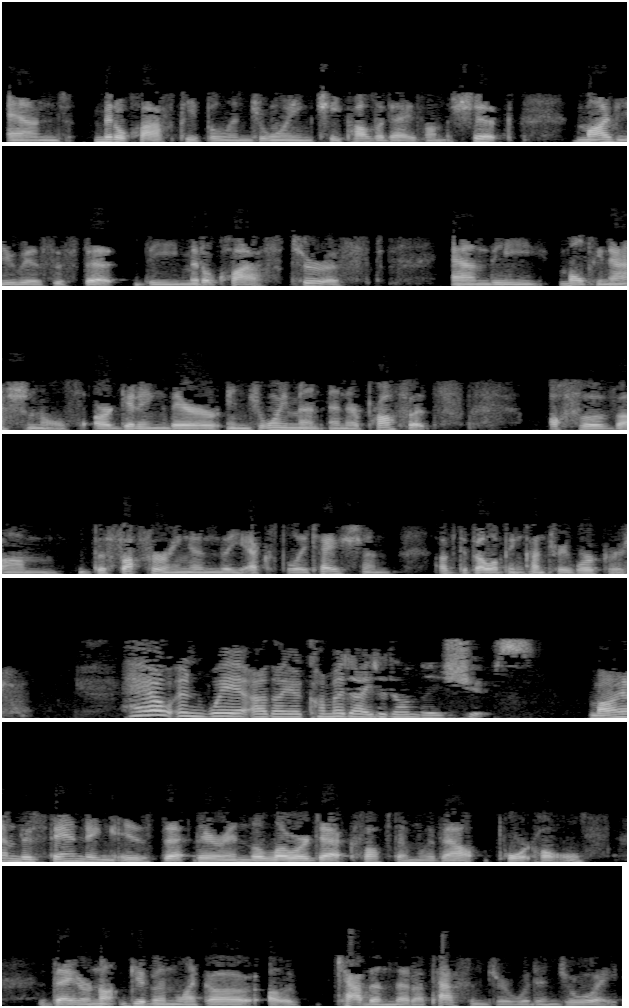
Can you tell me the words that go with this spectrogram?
and middle class people enjoying cheap holidays on the ship. My view is, is that the middle class tourist and the multinationals are getting their enjoyment and their profits off of um, the suffering and the exploitation of developing country workers. How and where are they accommodated on these ships? My understanding is that they're in the lower decks, often without portholes. They are not given like a, a cabin that a passenger would enjoy.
